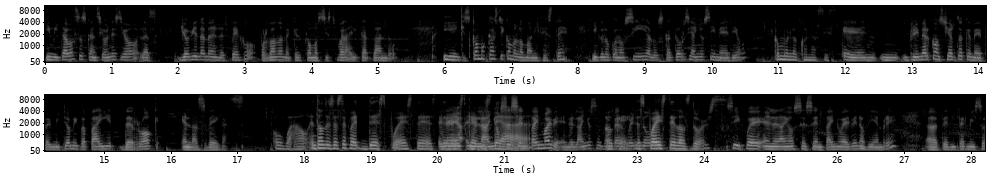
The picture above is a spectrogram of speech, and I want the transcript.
imitaba sus canciones, yo las, yo viéndome en el espejo, portándome que, como si fuera él cantando. Y es como casi como lo manifesté. Y lo conocí a los 14 años y medio ¿Cómo lo conociste? en el primer concierto que me permitió mi papá ir de rock en Las Vegas. Oh, wow. Entonces este fue después de este En el, en el año viste a- 69. En el año 69. Ok, fue en después de los Doors. no- sí, fue en el año 69, noviembre. ah, pedí permiso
